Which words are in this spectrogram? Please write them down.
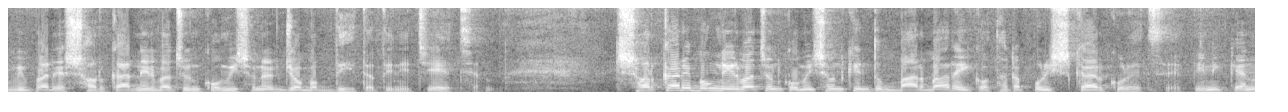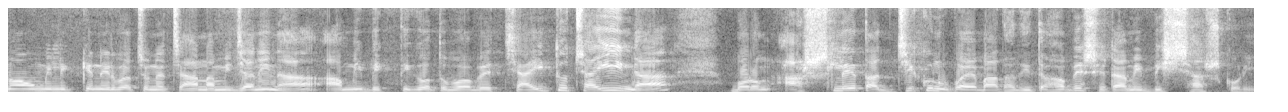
ব্যাপারে সরকার নির্বাচন কমিশনের জবাবদিহিতা তিনি চেয়েছেন। সরকার এবং নির্বাচন কমিশন কিন্তু বারবার এই কথাটা পরিষ্কার করেছে। তিনি কেন আওয়ামী লীগকে নির্বাচনে চান আমি জানি না, আমি ব্যক্তিগতভাবে চাই তো চাই না, বরং আসলে তার যে কোনো উপায়ে বাধা দিতে হবে সেটা আমি বিশ্বাস করি।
